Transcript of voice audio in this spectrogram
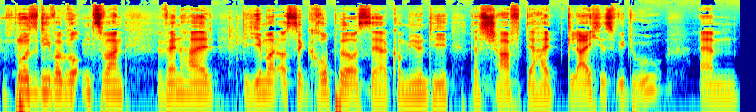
ja. positiver Gruppenzwang. Wenn halt jemand aus der Gruppe, aus der Community das schafft, der halt gleich ist wie du, ähm,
